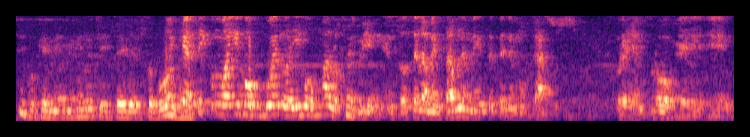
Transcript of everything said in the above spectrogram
Sí, porque me imagino que se les soborna. Es que así como hay hijos buenos, hay hijos malos Sí. también. Entonces, lamentablemente tenemos casos. Por ejemplo, eh,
